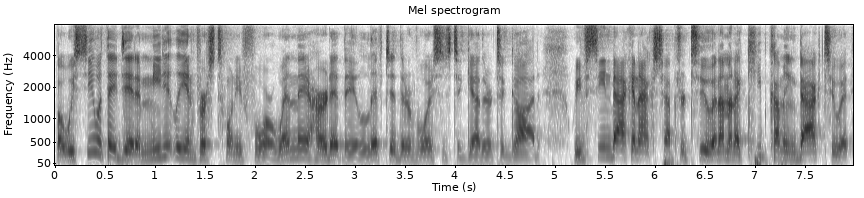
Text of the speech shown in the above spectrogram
but we see what they did immediately in verse 24. When they heard it, they lifted their voices together to God. We've seen back in Acts chapter 2, and I'm going to keep coming back to it.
